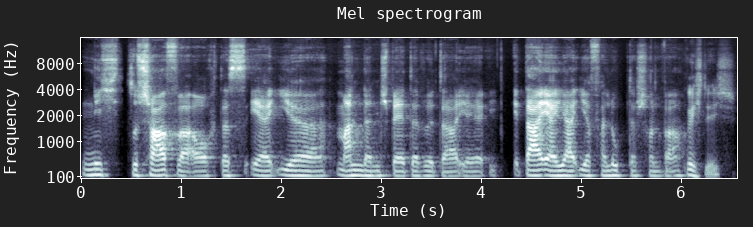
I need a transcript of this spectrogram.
nicht so scharf war auch, dass er ihr Mann dann später wird, da er da er ja ihr Verlobter schon war. Richtig.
